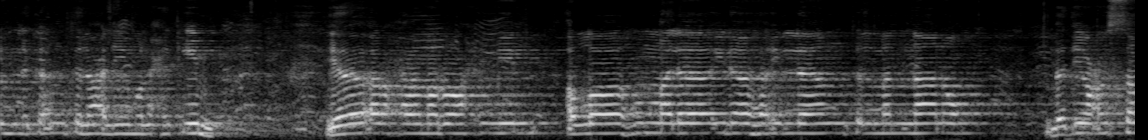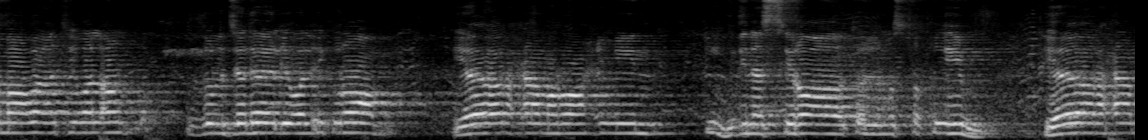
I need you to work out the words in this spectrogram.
إنك أنت العليم الحكيم. يا أرحم الراحمين. اللهم لا إله إلا أنت المنان. بديع السماوات والأرض ذو الجلال والإكرام. يا أرحم الراحمين. اهدنا الصراط المستقيم. يا أرحم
